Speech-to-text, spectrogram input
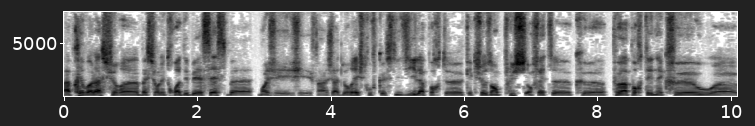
Après, voilà, sur, euh, bah, sur les trois DBSS, bah, moi, j'ai, j'ai, enfin, j'ai adoré. Je trouve que Sneezy, il apporte euh, quelque chose en plus, en fait, euh, que peut apporter Nekfeu ou, euh,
